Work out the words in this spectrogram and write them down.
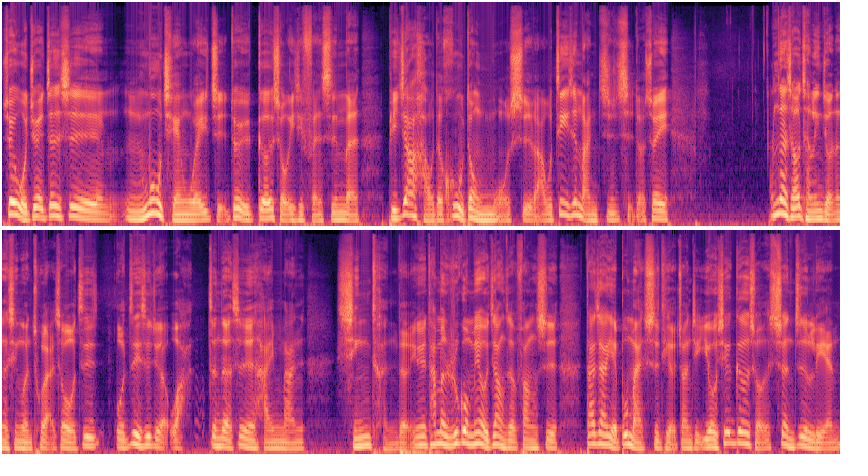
所以我觉得这是嗯，目前为止对于歌手以及粉丝们比较好的互动模式啦，我自己是蛮支持的。所以那时候陈零九那个新闻出来的时候，我自己我自己是觉得哇。真的是还蛮心疼的，因为他们如果没有这样子的方式，大家也不买实体的专辑。有些歌手甚至连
